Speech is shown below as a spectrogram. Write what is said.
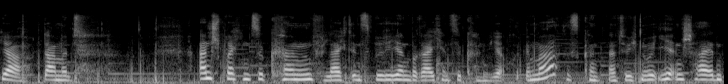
ja, damit ansprechen zu können, vielleicht inspirieren, bereichern zu können, wie auch immer. Das könnt natürlich nur ihr entscheiden,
